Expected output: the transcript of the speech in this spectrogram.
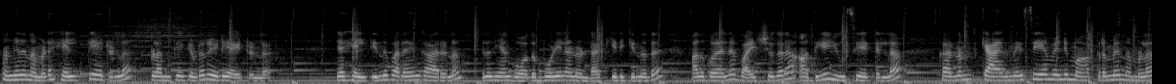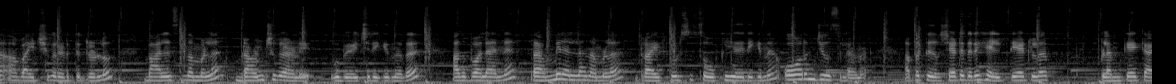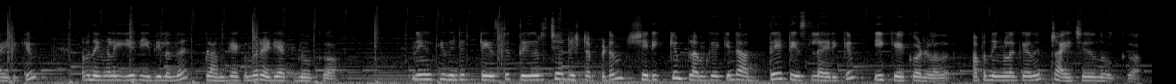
അങ്ങനെ നമ്മുടെ ഹെൽത്തി ആയിട്ടുള്ള പ്ലം കേക്ക് ഇവിടെ റെഡി ആയിട്ടുണ്ട്. ഞാൻ ഹെൽത്തി എന്ന് പറയാൻ കാരണം ഇത് ഞാൻ ഗോതമ്പ് പൊടിയിലാണ് ഉണ്ടാക്കിയിരിക്കുന്നത്. അതുപോലെ തന്നെ വൈറ്റ് ഷുഗർ അധികം യൂസ് ചെയ്തിട്ടില്ല. കാരണം കാൽമൈസ് ചെയ്യാൻ വേണ്ടി മാത്രമേ നമ്മൾ ആ വൈറ്റ് ഷുഗർ എടുത്തിട്ടുള്ളൂ. ബാലൻസ് നമ്മൾ ബ്രൗൺ ഷുഗറാണ് ഉപയോഗിച്ചിരിക്കുന്നത്. അതുപോലെ തന്നെ റമ്മിലെല്ലാം നമ്മൾ ഡ്രൈ ഫ്രൂട്ട്സ് സോക്ക് ചെയ്തിരിക്കുന്ന ഓറഞ്ച് ജ്യൂസിലാണ് അപ്പോൾ തീർച്ചയായിട്ടും ഇതൊരു ഹെൽത്തി ആയിട്ടുള്ള പ്ലം കേക്ക് ആയിരിക്കും. അപ്പോൾ നിങ്ങൾ ഈ രീതിയിലൊന്ന് പ്ലം കേക്ക് ഒന്ന് റെഡിയാക്കി നോക്കുക. നിങ്ങൾക്ക് ഇതിന്റെ ടേസ്റ്റ് തീർച്ചയായിട്ടും ഇഷ്ടപ്പെടും. ശരിക്കും പ്ലം കേക്കിന്റെ അതേ ടേസ്റ്റിലായിരിക്കും ഈ കേക്ക് ഉള്ളത് അപ്പോൾ നിങ്ങളൊക്കെ ഒന്ന് ട്രൈ ചെയ്ത് നോക്കുക.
